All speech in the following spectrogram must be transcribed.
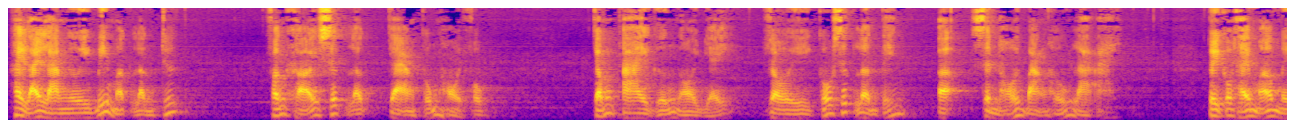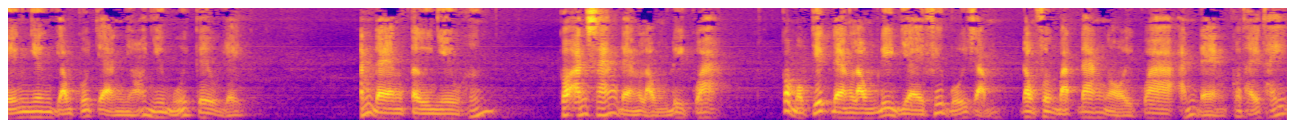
Hay lại là người bí mật lần trước? Phấn khởi sức lực chàng cũng hồi phục. Chống tay gượng ngồi dậy, rồi cố sức lên tiếng. À, xin hỏi bằng hữu là ai? Tuy có thể mở miệng nhưng giọng của chàng nhỏ như mũi kêu vậy. Ánh đèn từ nhiều hướng, có ánh sáng đèn lồng đi qua. Có một chiếc đèn lồng đi về phía bụi rậm. Đông Phương Bạch đang ngồi qua ánh đèn có thể thấy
